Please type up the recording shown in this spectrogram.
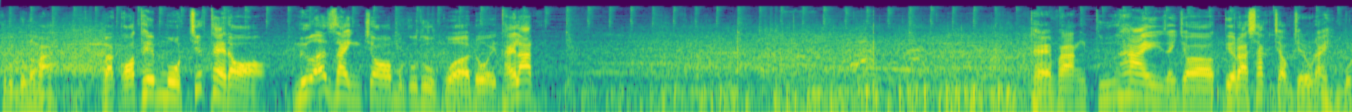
khu vực Đông Nam Á. Và có thêm một chiếc thẻ đỏ nữa dành cho một cầu thủ của đội Thái Lan. Thẻ vàng thứ hai dành cho Tirasak trong trận đấu này. Một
